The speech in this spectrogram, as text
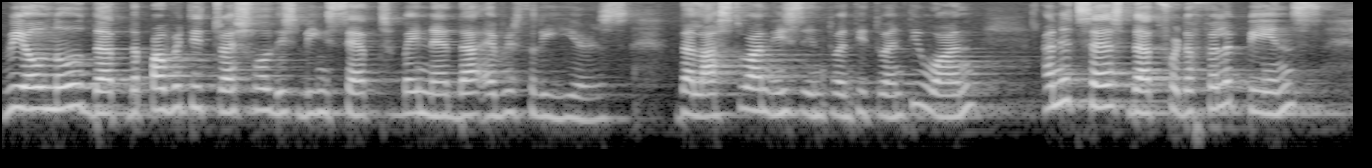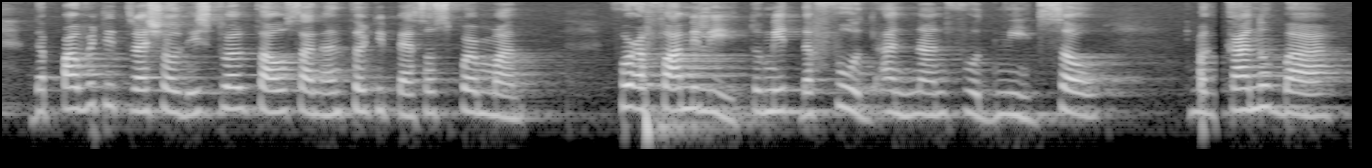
we all know that the poverty threshold is being set by NEDA every three years. The last one is in 2021, and it says that for the Philippines, the poverty threshold is 12,030 pesos per month for a family to meet the food and non-food needs. So, magkano ba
